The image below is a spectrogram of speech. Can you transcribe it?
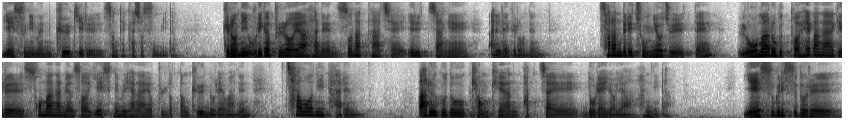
예수님은 그 길을 선택하셨습니다. 그러니 우리가 불러야 하는 소나타 제 1장의 알레그로는 사람들이 종려주일 때 로마로부터 해방하기를 소망하면서 예수님을 향하여 불렀던 그 노래와는 차원이 다른 빠르고도 경쾌한 박자의 노래여야 합니다. 예수 그리스도를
